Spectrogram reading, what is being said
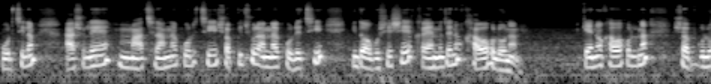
করছিলাম। আসলে মাছ রান্না করছি সব কিছু রান্না করেছি, কিন্তু অবশেষে কেন যেন খাওয়া হলো না। কেন খাওয়া হলো না, সবগুলো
